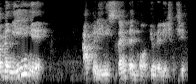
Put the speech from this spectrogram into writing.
Pag nangihingi, actually, ini-strengthen mo yung relationship.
